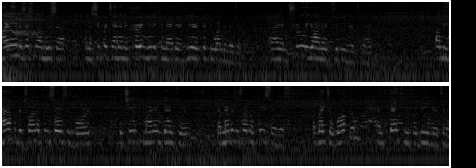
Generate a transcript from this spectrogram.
My name is Ishmail Musah. I'm a superintendent and current unit commander here at 51 Division. I am truly honored to be here today. On behalf of the Toronto Police Services Board, the Chief Myron Demkiw, and members of the Toronto Police Service, I'd like to welcome and thank you for being here today.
